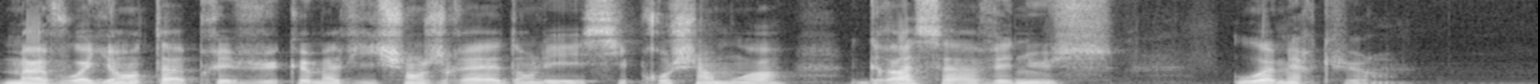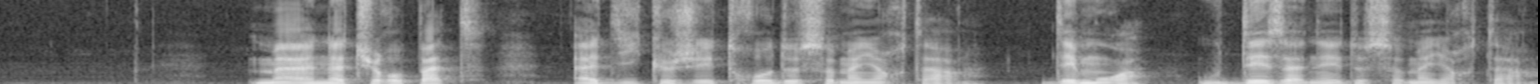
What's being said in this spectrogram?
Ma voyante a prévu que ma vie changerait dans les six prochains mois grâce à Vénus ou à Mercure. Ma naturopathe a dit que j'ai trop de sommeil en retard, des mois ou des années de sommeil en retard.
